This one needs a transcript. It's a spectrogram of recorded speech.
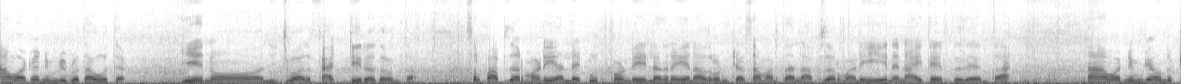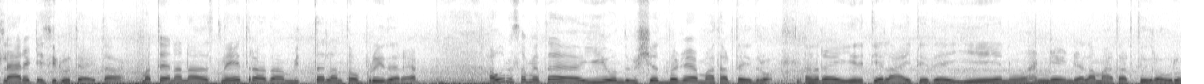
ಆವಾಗ ನಿಮಗೆ ಗೊತ್ತಾಗುತ್ತೆ. ಏನು ನಿಜವಾದ ಫ್ಯಾಕ್ಟ್ ಇರೋದು ಅಂತ. ಸ್ವಲ್ಪ ಅಬ್ಸರ್ವ್ ಮಾಡಿ, ಅಲ್ಲೇ ಕೂತ್ಕೊಂಡು, ಇಲ್ಲಾಂದರೆ ಏನಾದರೂ ಒಂದು ಕೆಲಸ ಮಾಡ್ತಾ ಅಲ್ಲಿ ಅಬ್ಸರ್ವ್ ಮಾಡಿ ಏನೇನು ಆಯ್ತಾ ಇರ್ತದೆ ಅಂತ. ಅವಾಗ ನಿಮಗೆ ಒಂದು ಕ್ಲಾರಿಟಿ ಸಿಗುತ್ತೆ, ಆಯಿತಾ? ಮತ್ತು ನನ್ನ ಸ್ನೇಹಿತರಾದ ಮಿತ್ತಲ್ ಅಂತ ಒಬ್ಬರು ಇದ್ದಾರೆ ಅವರು ಸಮೇತ ಈ ಒಂದು ವಿಷಯದ ಬಗ್ಗೆ ಮಾತಾಡ್ತಾ ಇದ್ರು. ಅಂದರೆ ಈ ರೀತಿಯೆಲ್ಲ ಆಯ್ತಿದೆ, ಏನು ಹಂಗೆ ಹಿಂಗೆ ಎಲ್ಲ ಮಾತಾಡ್ತಿದ್ರು ಅವರು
